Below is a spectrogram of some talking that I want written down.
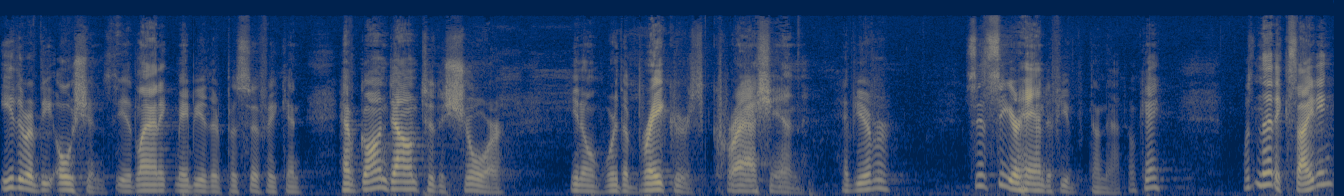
either of the oceans, the Atlantic, maybe the Pacific, and have gone down to the shore, you know, where the breakers crash in? Have you ever? See, see your hand if you've done that, okay? Wasn't that exciting?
